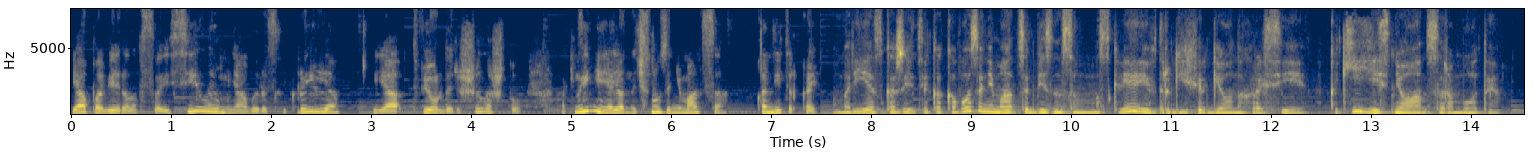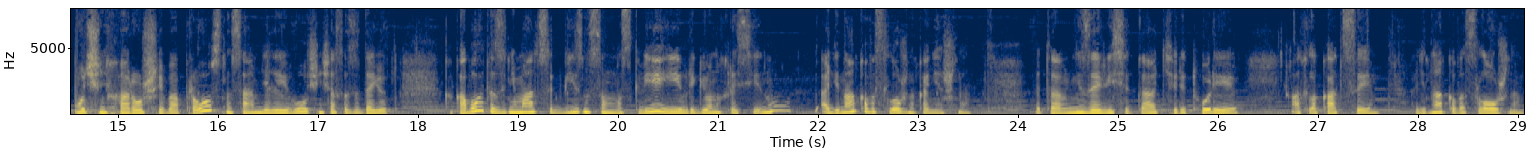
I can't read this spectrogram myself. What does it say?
я поверила в свои силы, у меня выросли крылья. Я твердо решила, что отныне я начну заниматься кондитеркой. Мария, скажите, каково заниматься бизнесом в Москве и в других регионах России? Какие есть нюансы работы? Очень хороший вопрос, на самом деле его очень часто задают. Каково это заниматься бизнесом в Москве и в регионах России? Ну, одинаково сложно, конечно. Это не зависит да, от территории, от локации. Одинаково сложно.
